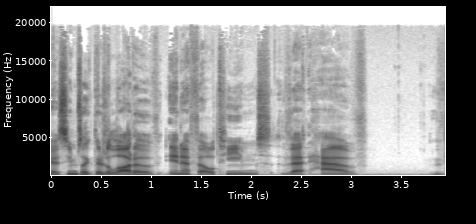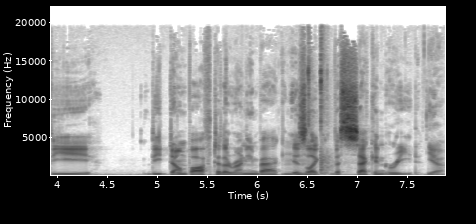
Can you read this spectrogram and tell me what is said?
Yeah, it seems like there's a lot of NFL teams that have the the dump off to the running back is Mhm. like the second read. Yeah,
